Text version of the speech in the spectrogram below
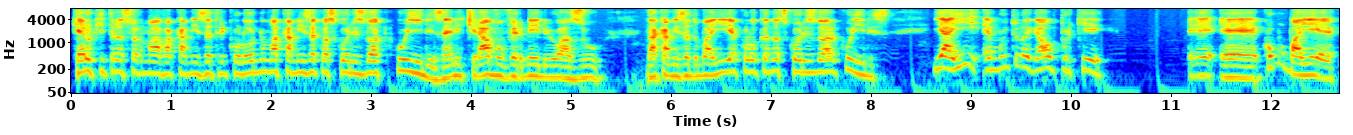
que era o que transformava a camisa tricolor numa camisa com as cores do arco-íris. Né? Ele tirava o vermelho e o azul da camisa do Bahia, colocando as cores do arco-íris. E aí é muito legal porque, é, é, como o Bahia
